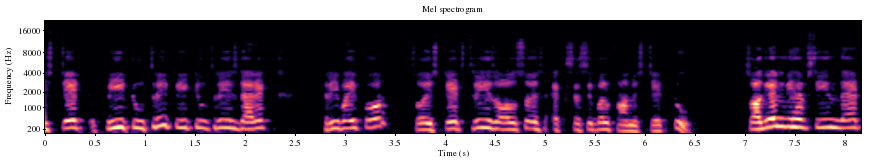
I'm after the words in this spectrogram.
State P23, P23 is direct 3 by 4. So, state 3 is also accessible from state 2. So, again we have seen that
